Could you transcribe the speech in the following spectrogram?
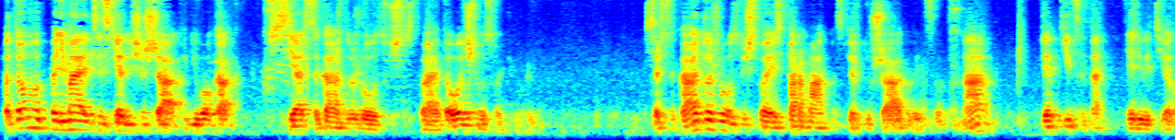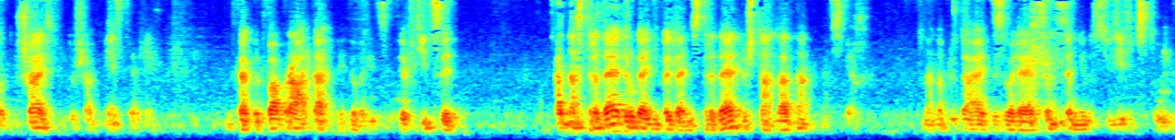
Потом вы понимаете следующий шаг, его как в сердце каждого живого существа. Это очень высокий уровень. В сердце каждого живого существа есть параматма, сверхдуша, говорится. Вот она, две птицы на дереве тела, душа и душа вместе. Они как бы два брата, как говорится, две птицы. Одна страдает, другая никогда не страдает, потому что она одна на всех. Она наблюдает, дозволяет, санкционирует, свидетельствует,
